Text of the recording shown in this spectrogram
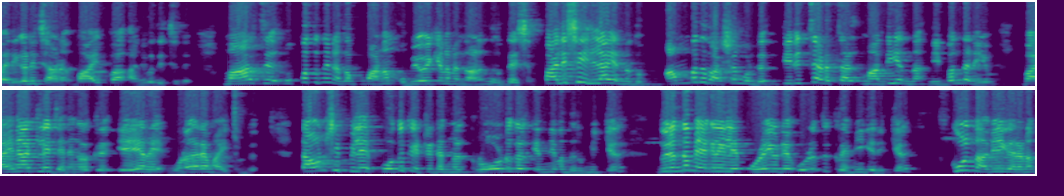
പരിഗണിച്ചാണ് വായ്പ അനുവദിച്ചത്. മാർച്ച് മുപ്പത്തൊന്നിനകം പണം ഉപയോഗിക്കണമെന്നാണ് നിർദ്ദേശം. പലിശ ഇല്ല എന്നതും അമ്പത് വർഷം കൊണ്ട് തിരിച്ചടച്ചാൽ മതി എന്ന നിബന്ധനയും വയനാട്ടിലെ ജനങ്ങൾക്ക് ഏറെ ഗുണകരമായിട്ടുണ്ട്. ടൗൺഷിപ്പിലെ പൊതു കെട്ടിടങ്ങൾ റോഡുകൾ എന്നിവ നിർമ്മിക്കൽ ദുരന്ത മേഖലയിലെ പുഴയുടെ ഒഴുക്ക് ക്രമീകരിക്കൽ സ്കൂൾ നവീകരണം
